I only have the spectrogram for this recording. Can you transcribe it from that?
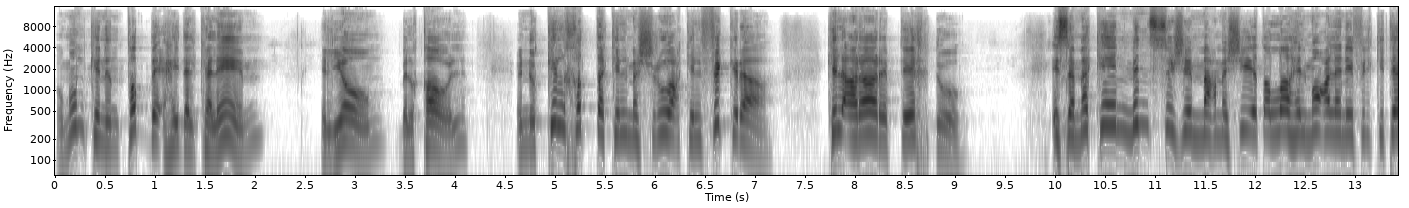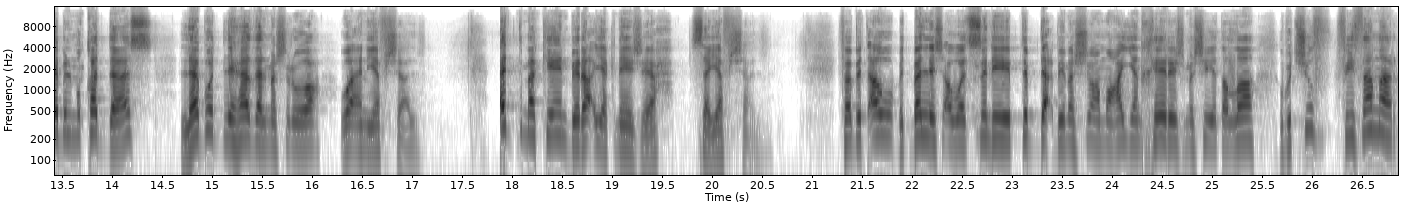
وممكن نطبق هيدا الكلام اليوم بالقول إنه كل خطة كل مشروع كل فكرة كل قرار بتاخده إذا ما كان منسجم مع مشيئة الله المعلنة في الكتاب المقدس لابد لهذا المشروع وأن يفشل. قد ما كان برأيك ناجح سيفشل. فبتأو بتبلش أول سنة بتبدأ بمشروع معين خارج مشيئة الله وبتشوف في ثمر.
